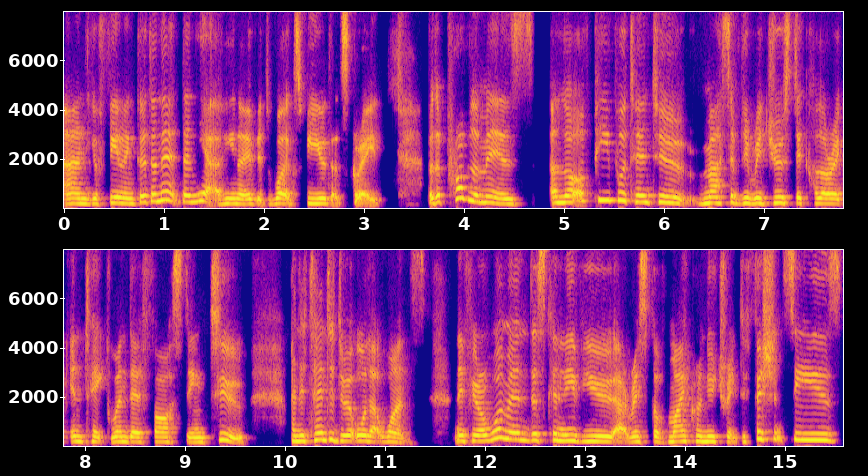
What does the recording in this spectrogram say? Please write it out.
and you're feeling good in it, then yeah, you know, if it works for you, that's great. But the problem is, a lot of people tend to massively reduce their caloric intake when they're fasting too. And they tend to do it all at once. And if you're a woman, this can leave you at risk of micronutrient deficiencies,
